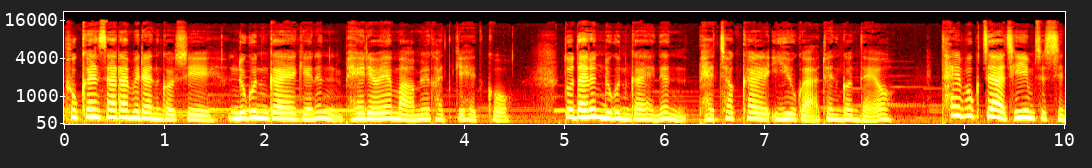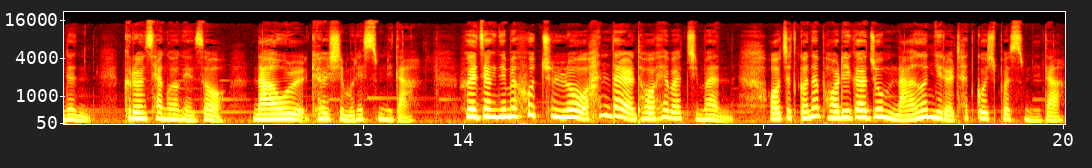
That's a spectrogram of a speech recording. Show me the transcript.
북한 사람이라는 것이 누군가에게는 배려의 마음을 갖게 했고 또 다른 누군가에는 배척할 이유가 된 건데요. 탈북자 제임스 씨는 그런 상황에서 나올 결심을 했습니다. 회장님의 호출로 한 달 더 해봤지만 어쨌거나 벌이가 좀 나은 일을 찾고 싶었습니다.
